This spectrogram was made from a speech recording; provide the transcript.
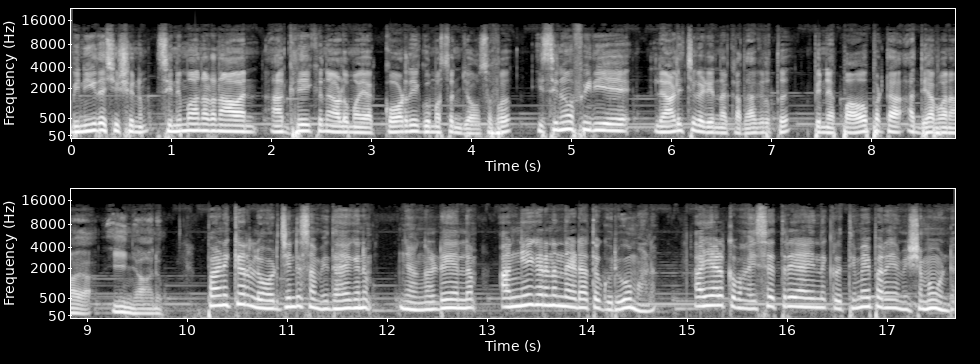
വിനീത ശിഷ്യനും സിനിമാ നടനാവാൻ ആഗ്രഹിക്കുന്ന ആളുമായ കോടതി ഗുമസൻ ജോസഫ് ഇസിനോഫീരിയെ ലാളിച്ചു കഴിയുന്ന കഥാകൃത്ത് പിന്നെ പാവപ്പെട്ട അധ്യാപകനായ ഈ ഞാനും. പണിക്കർ ലോഡ്ജിന്റെ സംവിധായകനും ഞങ്ങളുടെയെല്ലാം അംഗീകരണം നേടാത്ത ഗുരുവുമാണ്. അയാൾക്ക് വയസ്സ് എത്രയായെന്ന് കൃത്യമായി പറയാൻ വിഷമമുണ്ട്.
